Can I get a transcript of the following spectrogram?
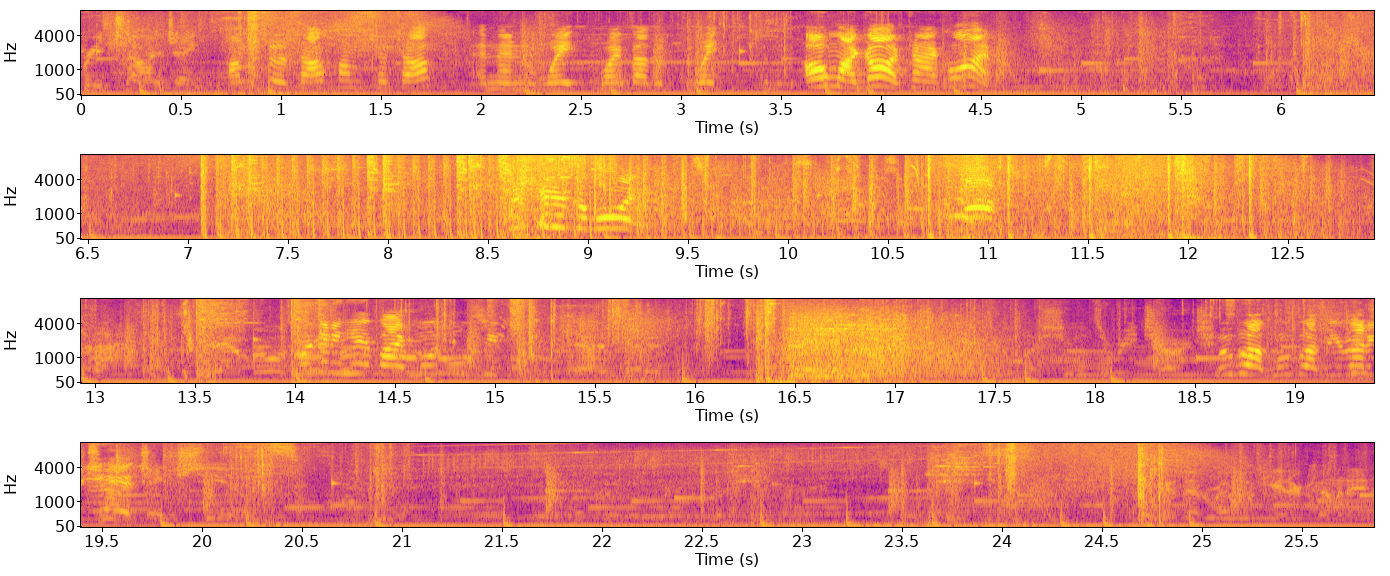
Recharging. Come to the top, come to the top, and then wait, wait by the, wait. The, oh my god, can I climb? Up, move up, you're about to get hit. Recharging shields. That replicator coming in.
